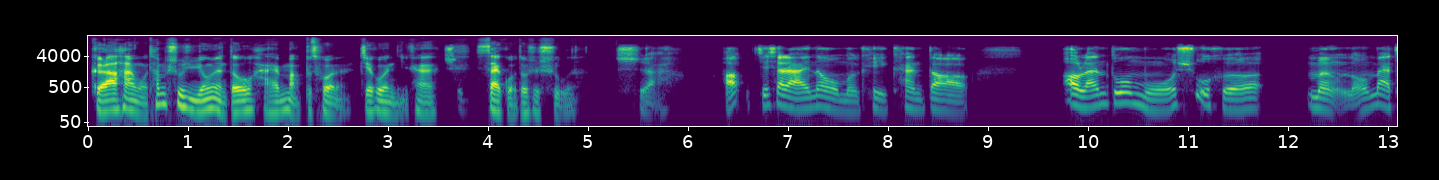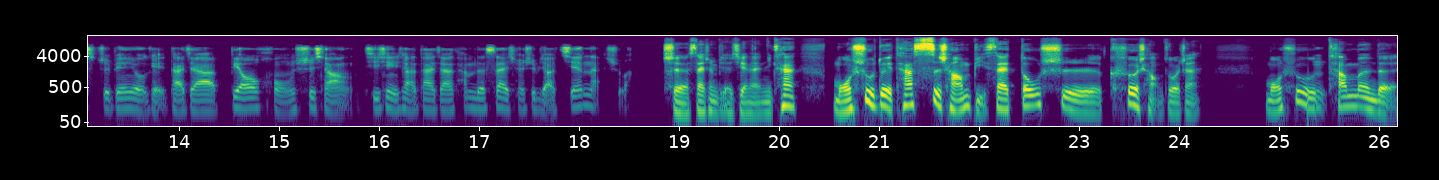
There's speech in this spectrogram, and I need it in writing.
格拉汉姆，他们数据永远都还蛮不错的，结果你看赛果都是输的。是啊，好，接下来呢，我们可以看到奥兰多魔术和猛龙 Matt 这边有给大家标红，是想提醒一下大家，他们的赛程是比较艰难，是吧？是赛程比较艰难。你看魔术队，他四场比赛都是客场作战。魔术他们的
